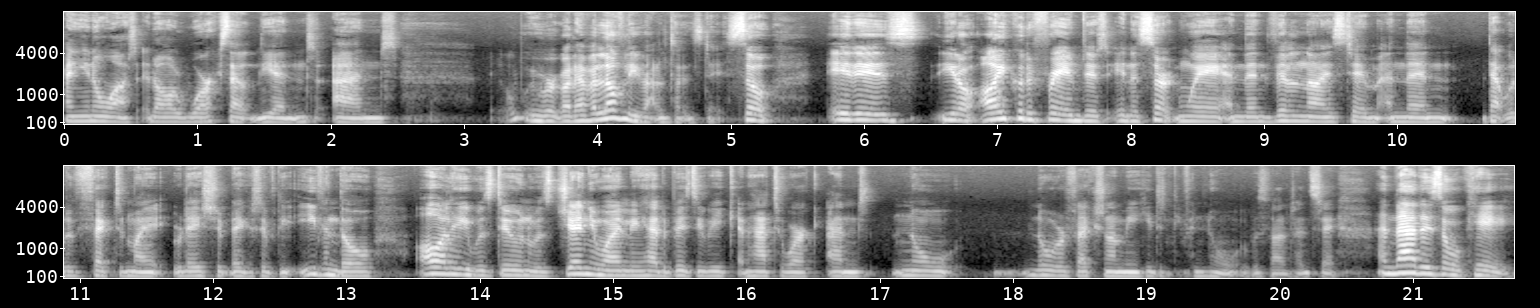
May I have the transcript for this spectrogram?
And you know what? It all works out in the end, and we were going to have a lovely Valentine's Day. So it is, you know, I could have framed it in a certain way and then villainized him, and then that would have affected my relationship negatively, even though all he was doing was genuinely had a busy week and had to work, and no no reflection on me. He didn't even know it was Valentine's Day, and that is okay.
